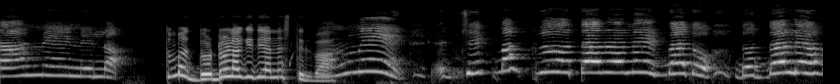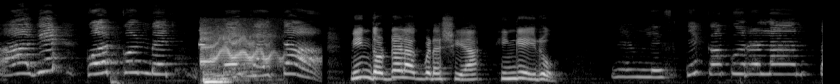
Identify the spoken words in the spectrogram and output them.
ನಾನೇನಿಲ್ಲ ತುಂಬಾ ದೊಡ್ಡೋಳಾಗಿದ್ಯಾ ಅನ್ನಿಸ್ತಿಲ್ವಾ? ದೊಡ್ಡಲ್ಲಿ ಹಾಗೆ ಕೂತ್ಕೊಂಡ್ಬೇಕು ಆಯ್ತಾ? ನೀನ್ ದೊಡ್ಡಳಾಗ್ಬೇಡ ಶಿಯಾ ಹಿಂಗೆ ಇರು. ನಿಮ್ ಲಿಪ್ಸ್ಟಿಕ್ ಹಾಕೋರಲ್ಲ ಅಂತ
